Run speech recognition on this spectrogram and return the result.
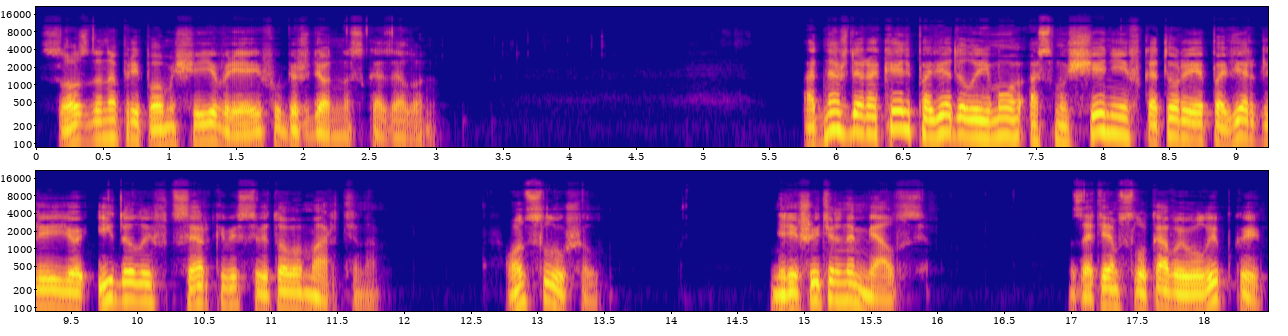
создано при помощи евреев, убежденно сказал он. Однажды Ракель поведала ему о смущении, в которое повергли ее идолы в церкви святого Мартина. Он слушал. Нерешительно мялся. Затем с лукавой улыбкой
